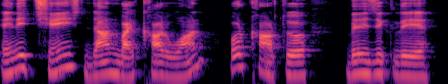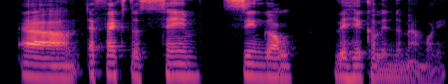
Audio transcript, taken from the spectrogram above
any change done by car1 or car2 basically um, affects the same single vehicle in the memory.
